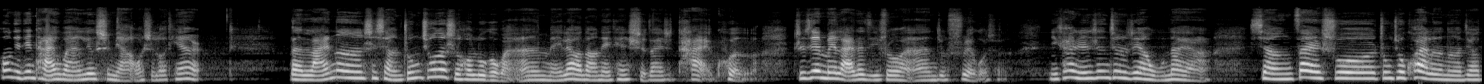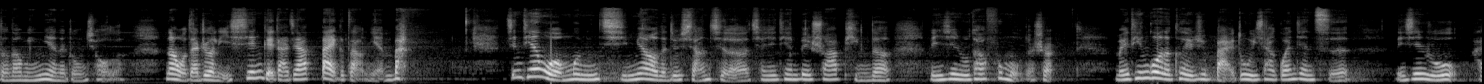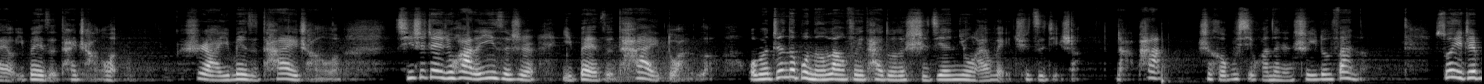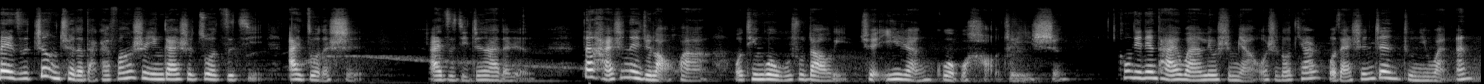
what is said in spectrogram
空姐电台晚安六十秒，我是洛天儿。本来呢是想中秋的时候录个晚安，没料到那天实在是太困了，直接没来得及说晚安就睡过去了。你看人生就是这样无奈啊！想再说中秋快乐呢，就要等到明年的中秋了。那我在这里先给大家拜个早年吧。今天我莫名其妙的就想起了前几天被刷屏的林心如她父母的事儿，没听过的可以去百度一下关键词。林心如还有一辈子太长了。是啊，一辈子太长了。其实这句话的意思是一辈子太短了。我们真的不能浪费太多的时间用来委屈自己上，哪怕是和不喜欢的人吃一顿饭呢。所以这辈子正确的打开方式应该是做自己爱做的事，爱自己真爱的人。但还是那句老话，我听过无数道理，却依然过不好这一生。空姐电台晚安六十秒，我是罗天儿，我在深圳，祝你晚安。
